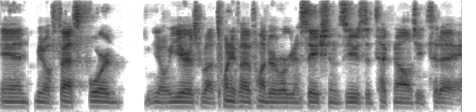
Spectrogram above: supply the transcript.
And, you know, fast forward, you know, years, about 2,500 organizations use the technology today.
